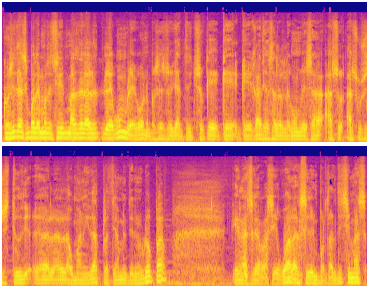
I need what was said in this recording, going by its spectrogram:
cositas que podemos decir más de la legumbre. Bueno, pues eso ya te he dicho que, que- que gracias a las legumbres ha, ha su- ha subsistido eh, la, la humanidad prácticamente en Europa. Que en las guerras igual han sido importantísimas.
